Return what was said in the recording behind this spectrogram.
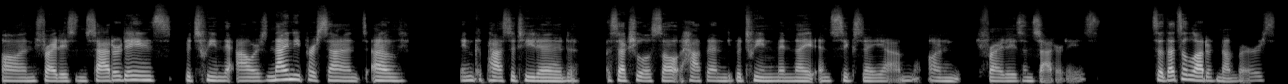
on Fridays and Saturdays between the hours. 90% of incapacitated sexual assault happened between midnight and 6 a.m. on Fridays and Saturdays. So that's a lot of numbers.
